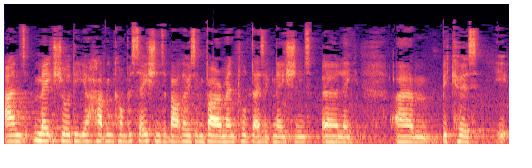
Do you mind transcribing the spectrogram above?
and make sure that you're having conversations about those environmental designations early um, because it,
